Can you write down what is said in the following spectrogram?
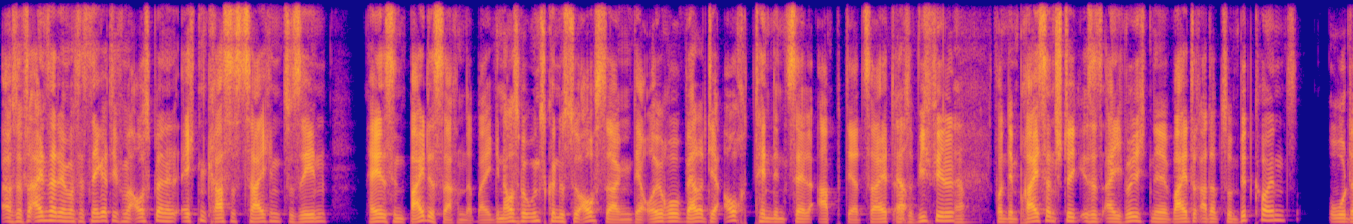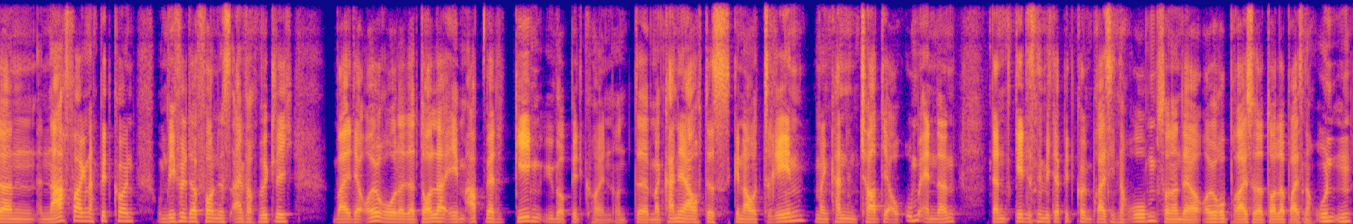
also auf der einen Seite, wenn man es jetzt negativ mal ausblendet, echt ein krasses Zeichen zu sehen, hey, es sind beide Sachen dabei. Genauso bei uns könntest du auch sagen, der Euro wertet ja auch tendenziell ab derzeit. Ja. Also wie viel ja. von dem Preisanstieg ist jetzt eigentlich wirklich eine weitere Adaption Bitcoins oder ein Nachfrage nach Bitcoin und wie viel davon ist einfach wirklich, weil der Euro oder der Dollar eben abwertet gegenüber Bitcoin. Und äh, man kann ja auch das genau drehen, man kann den Chart ja auch umändern. Dann geht es nämlich der Bitcoin-Preis nicht nach oben, sondern der Euro-Preis oder Dollar-Preis nach unten.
